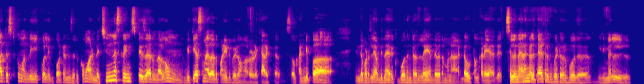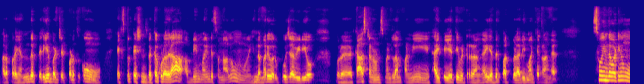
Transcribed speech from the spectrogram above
ஆர்டிஸ்ட்டுக்கும் வந்து ஈக்குவல் இம்பார்ட்டன்ஸ் இருக்கும். அண்ட் சின்ன ஸ்க்ரீன் ஸ்பேஸாக இருந்தாலும் வித்தியாசமாக ஏதாவது பண்ணிட்டு போயிடுவாங்க அவரோட கேரக்டர் ஸோ கண்டிப்பாக இந்த படத்துலயும் அப்படிதான் இருக்க போகுதுன்றதுல எந்த விதமான டவுட்டும் கிடையாது. சில நேரங்களில் தேட்டருக்கு போயிட்டு வரும்போது இனிமேல் வரப்போற எந்த பெரிய பட்ஜெட் படத்துக்கும் எக்ஸ்பெக்டேஷன்ஸ் வைக்கக்கூடாதுடா அப்படின்னு மைண்டு சொன்னாலும் இந்த மாதிரி ஒரு பூஜா வீடியோ ஒரு காஸ்ட் அனௌன்ஸ்மெண்ட்லாம் பண்ணி ஹைப்பை ஏற்றி விட்டுறாங்க எதிர்பார்ப்புகள் அதிகமாக்கிடுறாங்க. ஸோ இந்த வாட்டியும்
